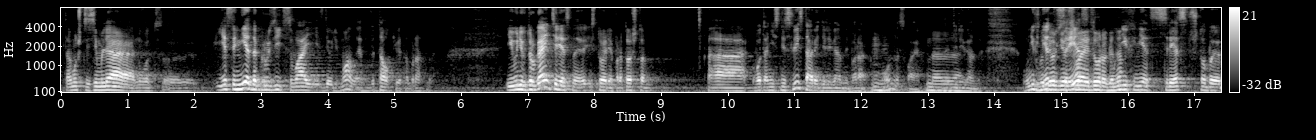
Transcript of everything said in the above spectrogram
Потому что земля, ну вот, э, если не догрузить сваи и сделать мало, выталкивает обратно. И у них другая интересная история про то, что а, вот они снесли старый деревянный барак, Мгм. он на сваях, Да, на да, да. У них нет средств, дорого, у да? них нет средств, чтобы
